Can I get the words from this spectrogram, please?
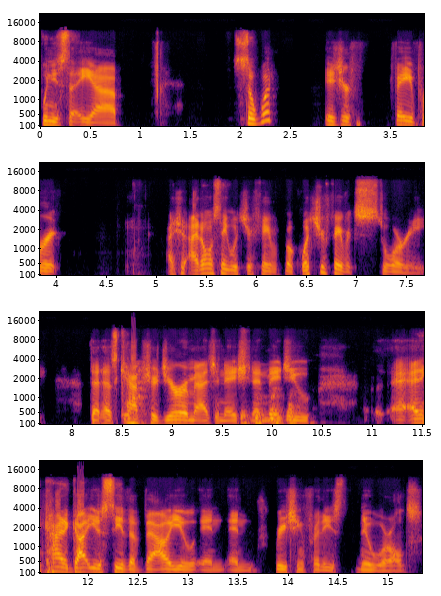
when you say, uh, so what is your favorite? I should. I don't want to say what's your favorite book. What's your favorite story that has captured your imagination and made you, and it kind of got you to see the value in in reaching for these new worlds?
